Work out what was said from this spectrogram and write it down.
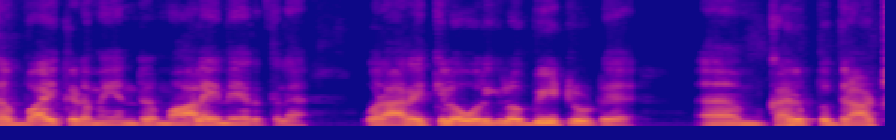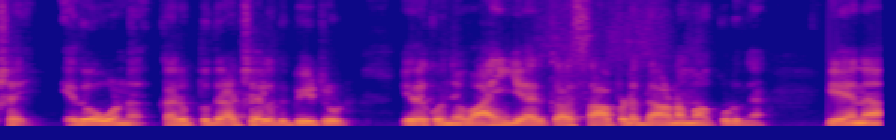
செவ்வாய்க்கிழமை என்று மாலை நேரத்தில் ஒரு அரை கிலோ ஒரு கிலோ பீட்ரூட்டு கருப்பு திராட்சை ஏதோ ஒன்று கருப்பு திராட்சை அல்லது பீட்ரூட். இதை கொஞ்சம் வாங்கி யாருக்கா சாப்பிட தானமாக கொடுங்க. ஏன்னா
